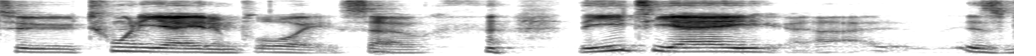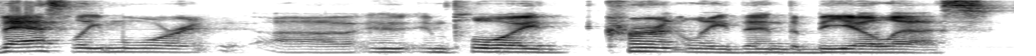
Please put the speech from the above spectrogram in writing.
to 28 employees. So the ETA uh, is vastly more uh, employed currently than the BLS.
